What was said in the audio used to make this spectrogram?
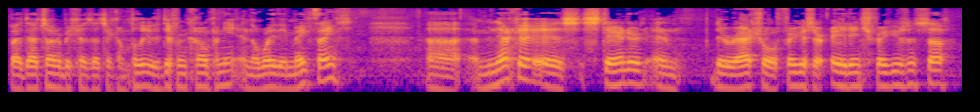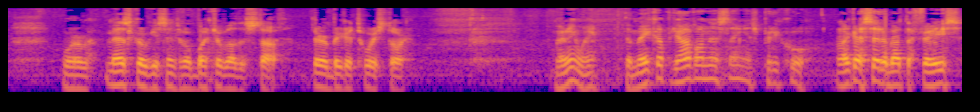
but that's only because that's a completely different company and the way they make things. Uh, NECA is standard and their actual figures are 8 inch figures and stuff, where Mezco gets into a bunch of other stuff. They're a bigger toy store. But anyway, the makeup job on this thing is pretty cool. Like I said about the face,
